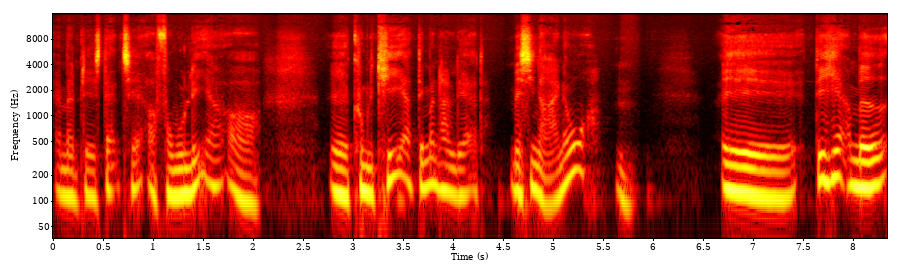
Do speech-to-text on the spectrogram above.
at man bliver i stand til at formulere og øh, kommunikere det, man har lært med sine egne ord. Øh, det her med,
